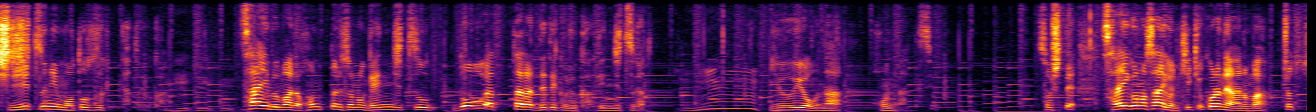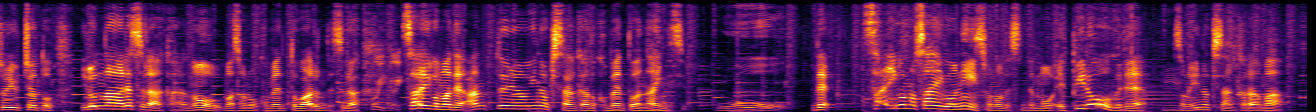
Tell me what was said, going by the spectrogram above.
史実に基づいたというか、細部まで本当にその現実をどうやったら出てくるか現実がというような本なんですよ。そして最後の最後に結局これねあのまあちょっとそれ言っちゃうといろんなレスラーからのまあそのコメントはあるんですがはいはい。最後までアントニオ猪木さんからのコメントはないんですよ。で最後の最後にそのですねもうエピローグでその猪木さんからまあ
